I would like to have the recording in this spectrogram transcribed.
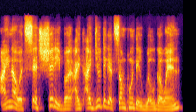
I know it's it's shitty, but I I do think at some point they will go in.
